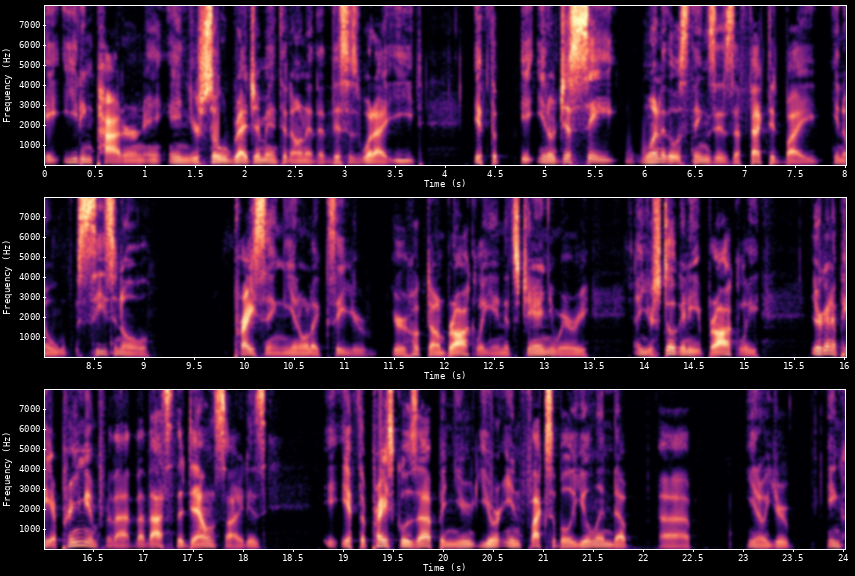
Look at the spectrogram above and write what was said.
a eating pattern and, and you're so regimented on it that this is what I eat. If the it, you know just say one of those things is affected by you know seasonal pricing, you know, like say you're you're hooked on broccoli and it's January and you're still going to eat broccoli, you're going to pay a premium for that. that. That's the downside is if the price goes up and you're you're inflexible, you'll end up uh, you know, you're in,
